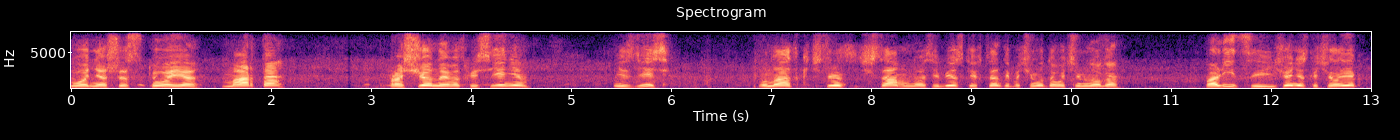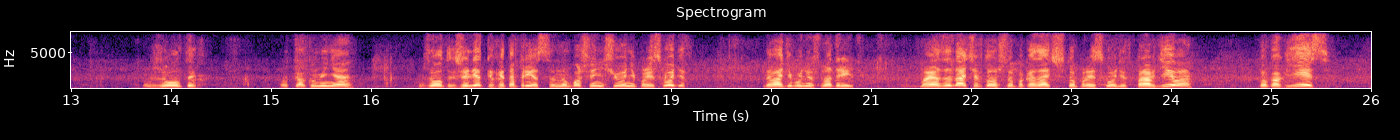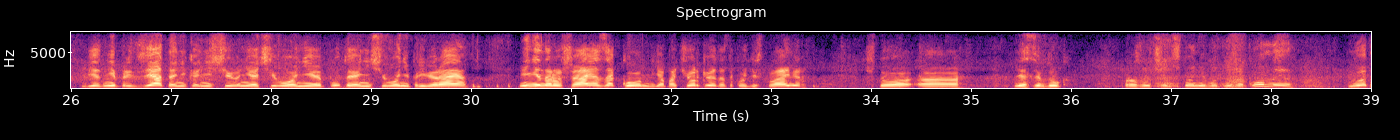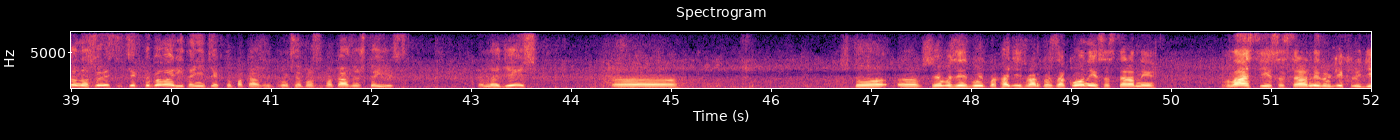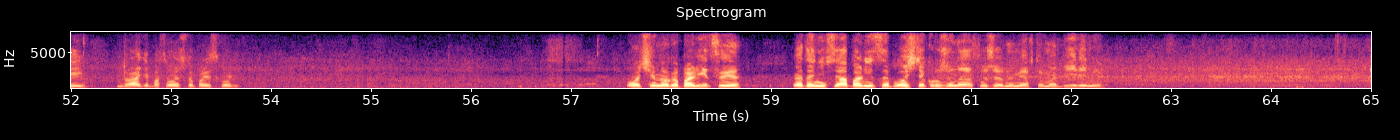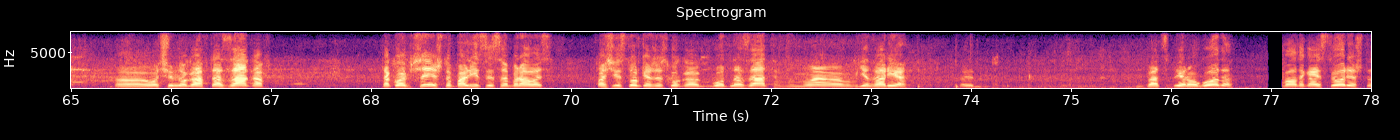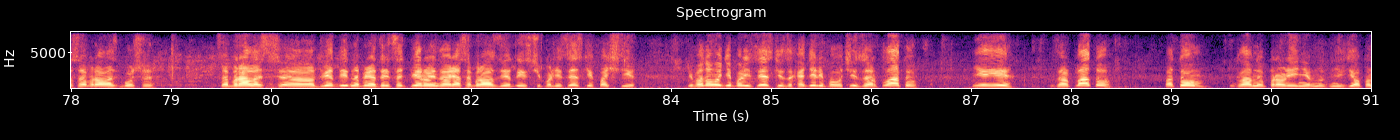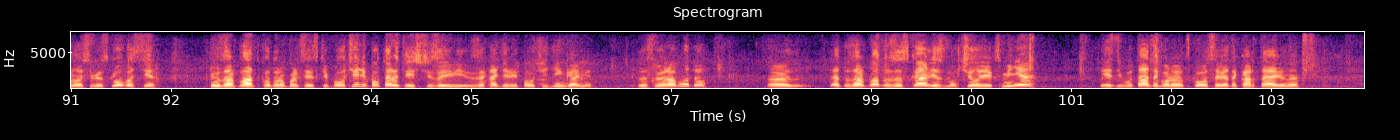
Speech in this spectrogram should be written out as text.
Сегодня 6 марта, прощенное воскресенье. И здесь у нас к 14 часам в Новосибирске в центре почему-то очень много полиции. Еще несколько человек в желтых, вот как у меня, в желтых жилетках. Это пресса, но больше ничего не происходит. Давайте будем смотреть. Моя задача в том, чтобы показать, что происходит правдиво, то как есть без непредвзято, ни, ничего, ни от чего не путая, ничего не привирая и не нарушая закон. Я подчеркиваю, это такой дисклаймер, что э, если вдруг прозвучит что-нибудь незаконное, ну это на совести тех, кто говорит, а не тех, кто показывает. Потому что я просто показываю, что есть. Надеюсь, э, что э, все вот здесь будет проходить в рамках закона и со стороны власти, и со стороны других людей. Давайте посмотрим, что происходит. Очень много полиции. Это не вся полиция. Площадь окружена служебными автомобилями. А, очень много автозаков. Такое впечатление, что полиция собралась почти столько же, сколько год назад, в, в январе 2021 э, года. Была такая история, что собралось больше, собралось, 2000, э, например, 31 января собралось 2000 полицейских почти. И потом эти полицейские захотели получить зарплату и зарплату. Потом Главное управление внутренних дел по Новосибирской области ту зарплату, которую полицейские получили, полторы тысячи заявили, захотели получить деньгами за свою работу. Э, эту зарплату взыскали с двух человек, с меня и с депутата городского совета Картавина.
